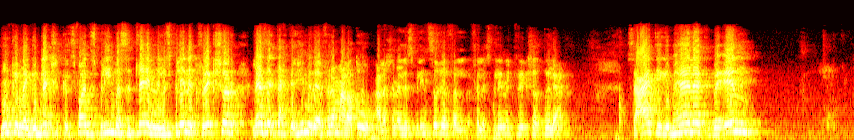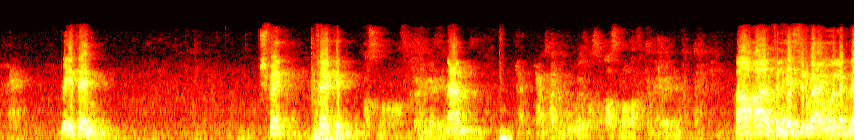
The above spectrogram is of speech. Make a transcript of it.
ممكن ما يجيبلكش ال calcified spleen بس تلاقي إن ال splenic flexure لازق تحت ال hemidiaphragm على طول. علشان ال spleen صغر فال- فال splenic flexure طلع. ساعات يجيبها لك بإن بإيه تاني؟ مش فاكر. فاكر؟ نعم؟ آه آه في ال history بقى يقول لك ده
